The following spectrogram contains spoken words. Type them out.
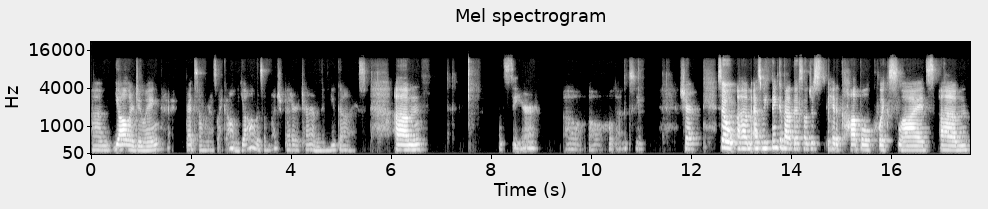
um, y'all are doing. I read somewhere, I was like, oh, y'all is a much better term than you guys. Um, let's see here. Oh, oh, hold on, let's see. Sure. So um, as we think about this, I'll just hit a couple quick slides. Um,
